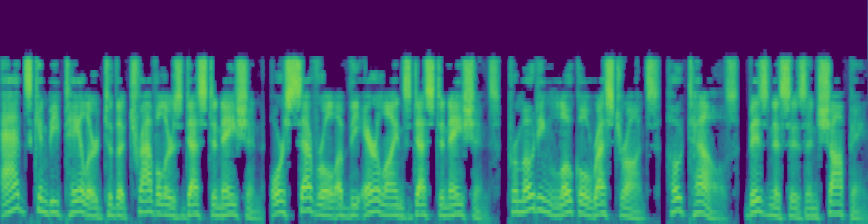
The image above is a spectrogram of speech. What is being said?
Ads can be tailored to the traveler's destination, or several of the airline's destinations, promoting local restaurants, hotels, businesses and shopping.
